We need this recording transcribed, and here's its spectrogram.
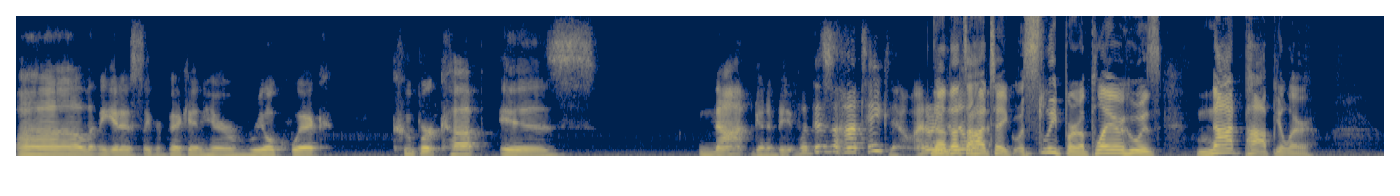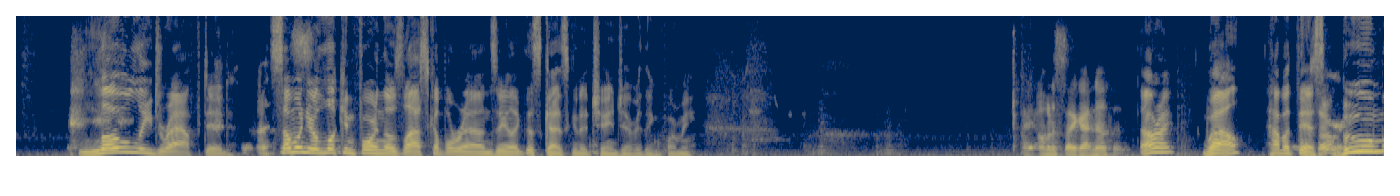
uh, let me get a sleeper pick in here real quick. Cooper Kupp is not going to be. Well, this is a hot take now. I don't. No, that's know. a hot take. A sleeper, a player who is not popular, lowly drafted, someone you're looking for in those last couple rounds, and you're like, this guy's going to change everything for me. I, honestly, I got nothing. All right. Well, how about this? Sorry. Boom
